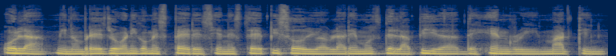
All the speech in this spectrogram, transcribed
Hola, mi nombre es Giovanni Gómez Pérez y en este episodio hablaremos de la vida de Henry Martin.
